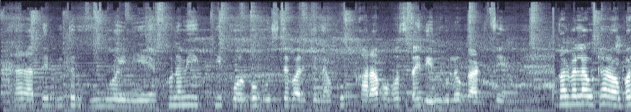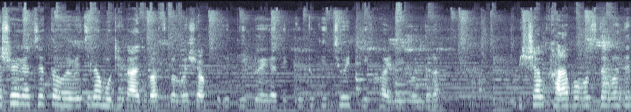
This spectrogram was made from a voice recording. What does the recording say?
সারা রাতের ভিতর ঘুম হয়নি। এখন আমি কি করব বুঝতে পারছি না। খুব খারাপ অবস্থায় দিনগুলো কাটছে। সকালবেলা ওঠার অভ্যাস হয়ে গেছে তো ভেবেছিলাম উঠে কাজ বাজ করব, সব কিছু ঠিক হয়ে গেছে, কিন্তু কিছুই ঠিক হয়নি বন্ধুরা। বিশাল খারাপ অবস্থার মধ্যে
